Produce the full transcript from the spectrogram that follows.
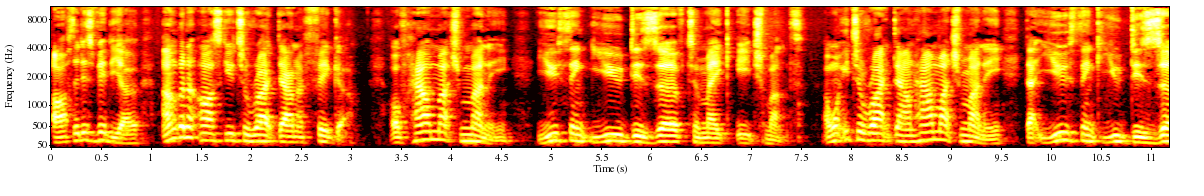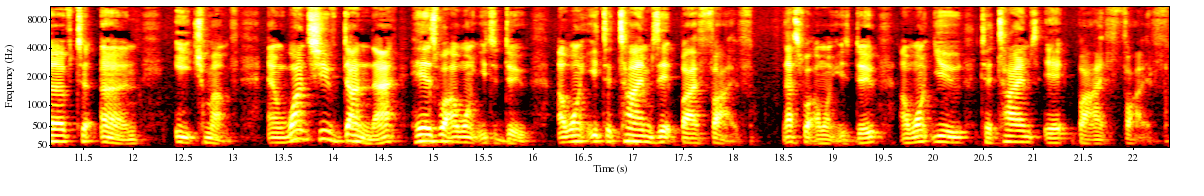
after this video, I'm going to ask you to write down a figure of how much money you think you deserve to make each month. I want you to write down how much money that you think you deserve to earn each month. And once you've done that, here's what I want you to do I want you to times it by five. That's what I want you to do. I want you to times it by five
